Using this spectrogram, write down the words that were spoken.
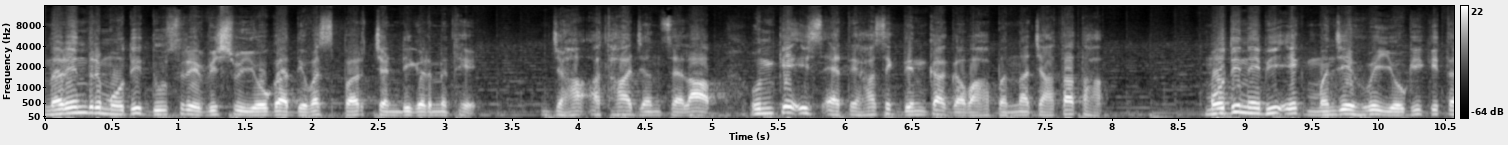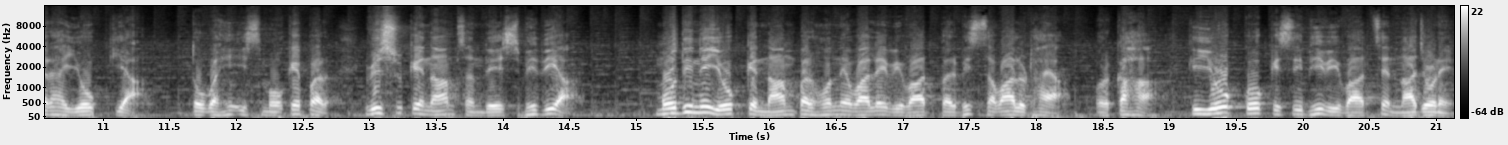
नरेंद्र मोदी दूसरे विश्व योगा दिवस पर चंडीगढ़ में थे, जहाँ अथाह जन सैलाब उनके इस ऐतिहासिक दिन का गवाह बनना चाहता था। मोदी ने भी एक मंजे हुए योगी की तरह योग किया तो वहीं इस मौके पर विश्व के नाम संदेश भी दिया। मोदी ने योग के नाम पर होने वाले विवाद पर भी सवाल उठाया और कहा कि योग को किसी भी विवाद से ना जोड़ें।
